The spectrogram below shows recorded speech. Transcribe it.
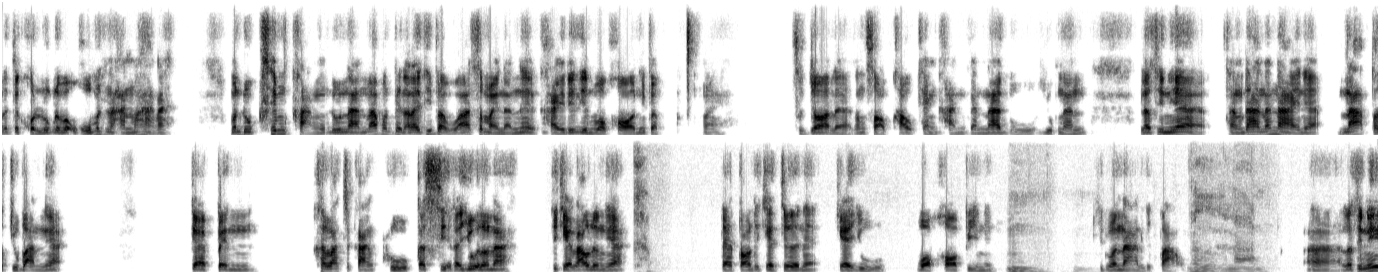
เราจะขนลุกเลยว่าโอ้โหมันนานมากนะมันดูเข้มขลังดูนานมากมันเป็นอะไรที่แบบว่าสมัยนั้นเนี่ยใครได้เรียนวคนี่แบบแหม สุดยอดเลยอะต้องสอบเข้าแข่งขันกันน่าดูยุคนั้น แล้วทีเนี้ยทางด้านน้านายเนี่ย ณ ปัจจุบันเนี่ย แกเป็นข้าราชการครูเกษียณอายุแล้วนะที่แกเล่าเรื่องเนี้ยครับ แต่ตอนที่แกเจอเนี่ย แกอยู่วคปีหนึ่งอืมอืมคิดว่านานหรือเปล่า เออนาน อ่า แล้วทีนี้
